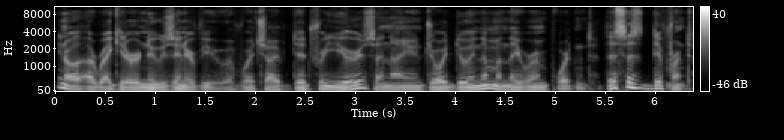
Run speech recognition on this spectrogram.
you know, a regular news interview of which I've did for years and I enjoyed doing them and they were important. This is different.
